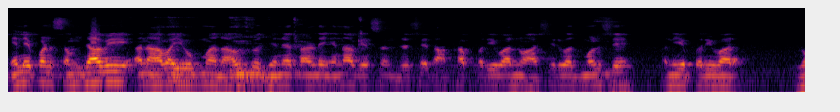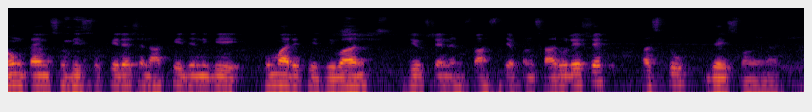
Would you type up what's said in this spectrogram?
એને પણ સમજાવી અને આવા યોગમાં લાવજો. જેને કારણે એના વ્યસન જશે તો આખા પરિવારનો આશીર્વાદ મળશે અને એ પરિવાર લોંગ ટાઈમ સુધી સુખી રહેશે અને આખી જિંદગી કુમારીથી જીવન જીવશે અને સ્વાસ્થ્ય પણ સારું રહેશે. અસ્તુ, જય સ્વામિનારાયણ.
